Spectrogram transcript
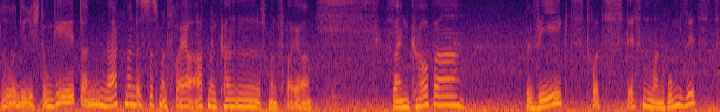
so in die Richtung geht, dann merkt man das, dass man freier atmen kann, dass man freier seinen Körper bewegt, trotz dessen man rumsitzt.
